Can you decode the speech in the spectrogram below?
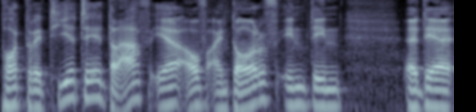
porträtierte, traf er auf ein Dorf in den, äh, der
